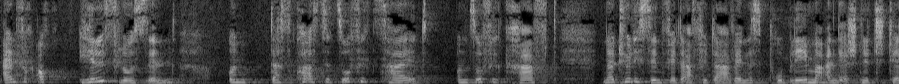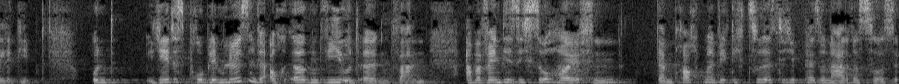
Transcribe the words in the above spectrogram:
einfach auch hilflos sind. Und das kostet so viel Zeit und so viel Kraft. Natürlich sind wir dafür da, wenn es Probleme an der Schnittstelle gibt. Und jedes Problem lösen wir auch irgendwie und irgendwann. Aber wenn die sich so häufen, dann braucht man wirklich zusätzliche Personalressource.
